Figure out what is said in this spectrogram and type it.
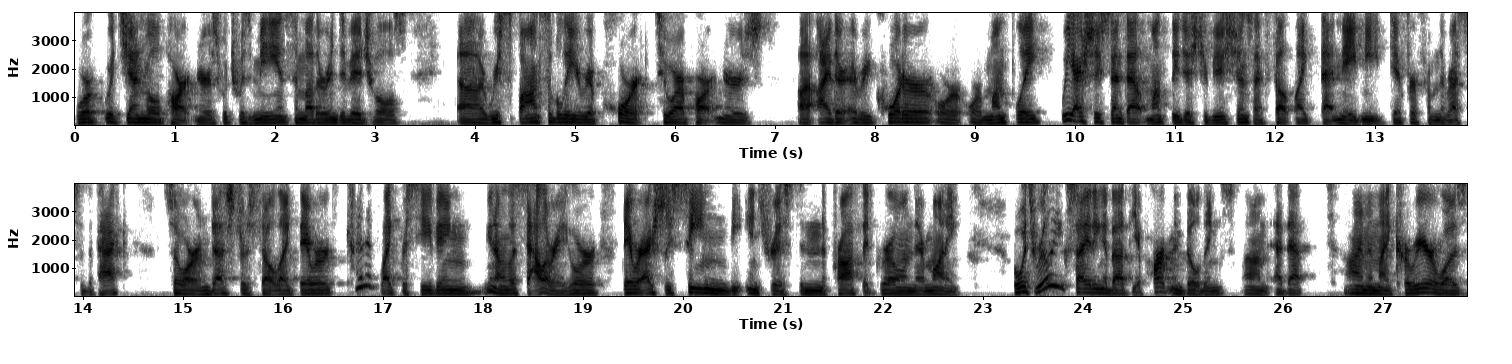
work with general partners, which was me and some other individuals uh, responsibly report to our partners uh, either every quarter or, or monthly. We actually sent out monthly distributions. I felt like that made me differ from the rest of the pack. So our investors felt like they were kind of like receiving, you know, a salary, or they were actually seeing the interest and the profit grow in their money. But what's really exciting about the apartment buildings um, at that time in my career was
